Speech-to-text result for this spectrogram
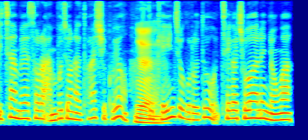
이참에 서로 안부 전화도 하시고요. 예. 또 개인적으로도 제가 좋아하는 영화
